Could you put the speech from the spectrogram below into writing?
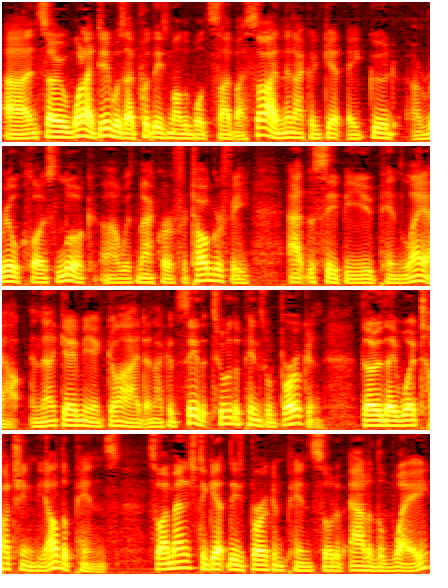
Uh, and so what I did was I put these motherboards side by side, and then I could get a good, a real close look uh, with macro photography at the CPU pin layout. And that gave me a guide, and I could see that two of the pins were broken, though they were touching the other pins. So I managed to get these broken pins sort of out of the way,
